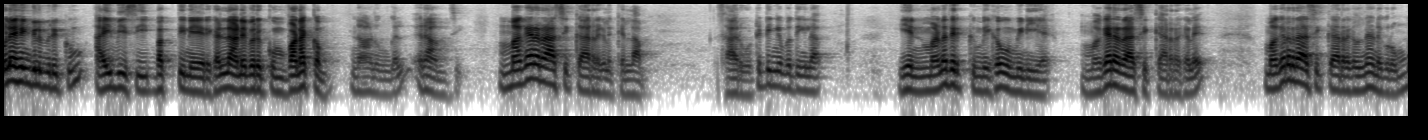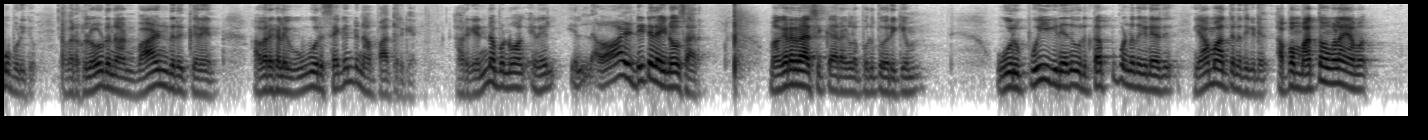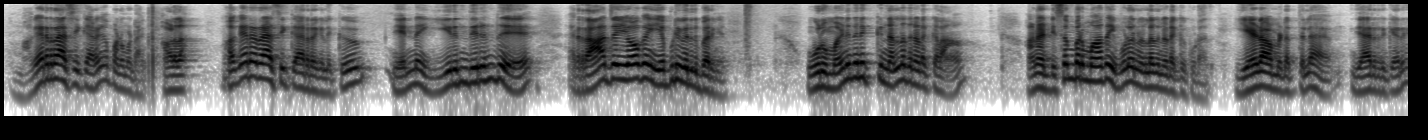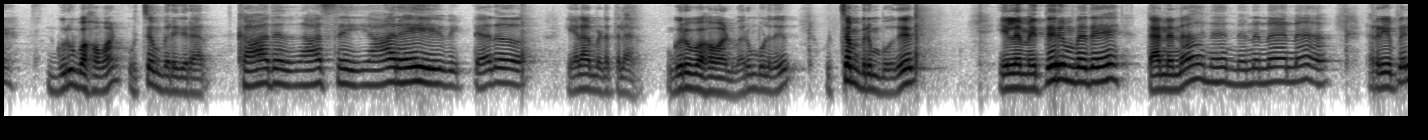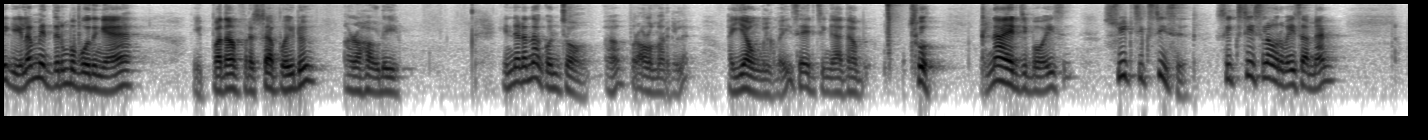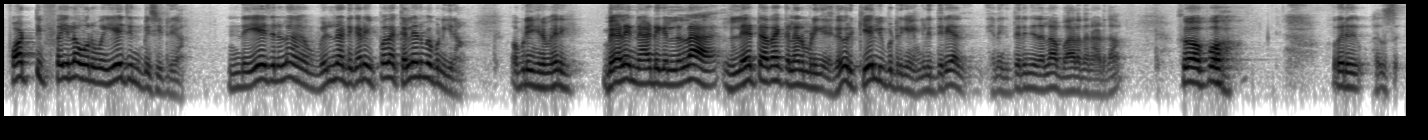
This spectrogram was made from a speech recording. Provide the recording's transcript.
உலகெங்கிலும் இருக்கும் ஐபிசி பக்தி நேயர்கள் அனைவருக்கும் வணக்கம். நான் உங்கள் ராம்ஜி. மகர ராசிக்காரர்களுக்கெல்லாம் சார் விட்டுட்டீங்க பார்த்தீங்களா? என் மனதிற்கு மிகவும் இனிய மகர ராசிக்காரர்களே மகர ராசிக்காரர்கள்னால் எனக்கு ரொம்ப பிடிக்கும். அவர்களோடு நான் வாழ்ந்திருக்கிறேன். அவர்களை ஒவ்வொரு செகண்டு நான் பார்த்துருக்கேன். அவர்கள் என்ன பண்ணுவாங்க? எனக்கு எல்லா டீட்டெயில் ஐ நோ சார் மகர ராசிக்காரர்களை பொறுத்த வரைக்கும் ஒரு பொய் கிடையாது ஒரு தப்பு பண்ணது கிடையாது ஏமாத்துனது கிடையாது. அப்போ மற்றவங்களாம் ஏமா மகர ராசிக்காரங்க பண்ண மாட்டாங்க. அவ்வளோதான் மகர ராசிக்காரர்களுக்கு என்ன இருந்திருந்து ராஜயோகம் எப்படி வருது பாருங்கள் ஒரு மனிதனுக்கு நல்லது நடக்கலாம் ஆனால் டிசம்பர் மாதம் இவ்வளோ நல்லது நடக்கக்கூடாது. ஏழாம் இடத்துல யார் இருக்கார்? குரு பகவான் உச்சம் பெறுகிறார். காதல் ஆசை யாரை விட்டதோ? ஏழாம் இடத்துல குரு பகவான் வரும்பொழுது உச்சம் பெறும்போது இளமை திரும்புதே தன்னா நிறைய பேருக்கு இளமை திரும்ப போகுதுங்க இப்போ தான் ஃப்ரெஷ்ஷாக போயிட்டு அழகா அப்படி இந்த இடம் தான் கொஞ்சம் ப்ராப்ளமாக இருக்குல்ல. ஐயா உங்களுக்கு வயசு ஆயிடுச்சுங்க அதான். சோ என்ன ஆயிடுச்சு இப்போ வயசு? ஸ்வீட் சிக்ஸ்டீஸு சிக்ஸ்டீஸில் ஒரு வயசாக மேன் ஃபார்ட்டி ஃபைவ்ல ஒரு ஏஜ்னு பேசிகிட்டு இருக்கான். இந்த ஏஜ்லலாம் வெளிநாட்டுக்காரன் இப்போ தான் கல்யாணமே பண்ணிக்கிறான். அப்படிங்கிற மாதிரி மேலை நாடுகள்லாம் லேட்டாக தான் கல்யாணம் பண்ணிக்கிறேன். ஏதோ ஒரு கேள்விப்பட்டிருக்கேன். எங்களுக்கு தெரியாது. எனக்கு தெரிஞ்சதெல்லாம் பாரத நாடு தான். ஸோ அப்போது ஒரு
